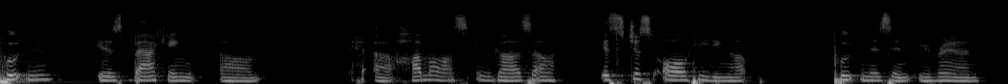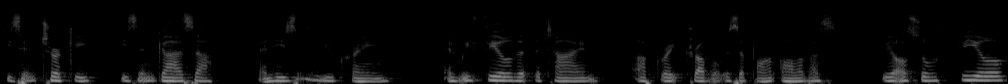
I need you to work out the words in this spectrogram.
Putin is backing um, uh, Hamas in Gaza. It's just all heating up. Putin is in Iran, he's in Turkey, he's in Gaza, and he's in the Ukraine. And we feel that the time of great trouble is upon all of us. We also feel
